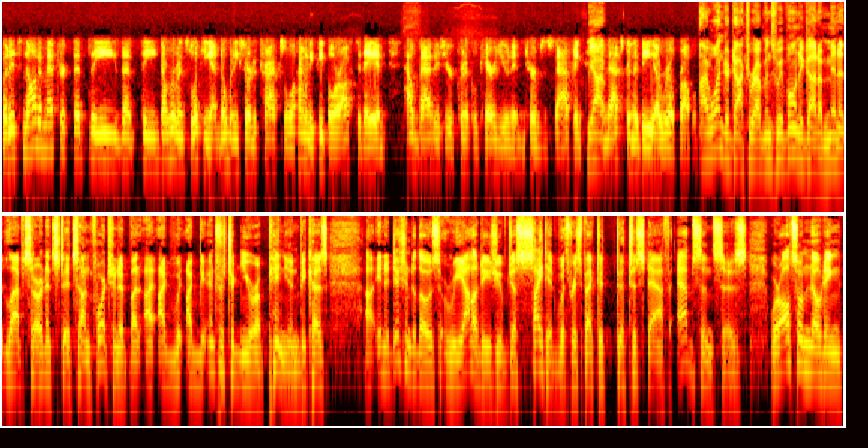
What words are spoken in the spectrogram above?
But it's not a metric that the that the government's looking at. Nobody sort of tracks. Well, how many people are off today, and how bad is your critical care unit in terms of staffing? Yeah, and that's going to be a real problem. I wonder, Dr. Evans. We've only got a minute left, sir, and it's it's unfortunate, but I, I'd I'd be interested in your opinion because, uh, in addition to those realities you've just cited with respect to, to, to staff absences, we're also noting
